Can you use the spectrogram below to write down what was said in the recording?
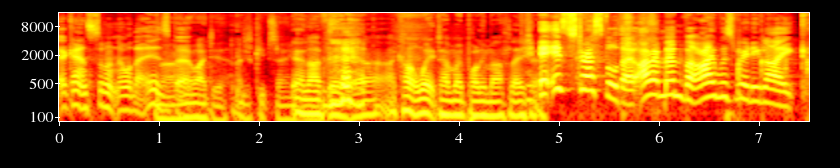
Again, still don't know what that is, No, but no idea. I just keep saying. Yeah, it. love it. Yeah, I can't wait to have my polymath later. it is stressful though. I remember I was really like,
